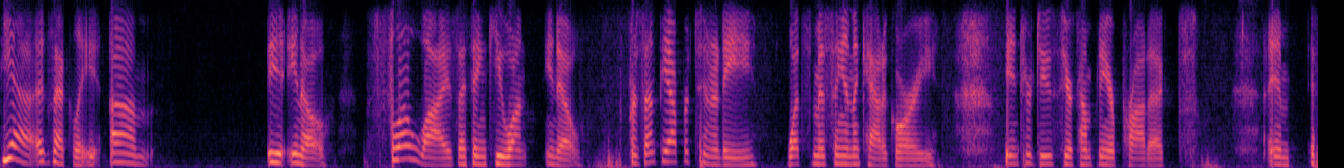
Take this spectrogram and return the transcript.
Yeah, exactly. Um, you, you know, flow wise, I think you want, you know, present the opportunity, what's missing in the category, introduce your company or product, and if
